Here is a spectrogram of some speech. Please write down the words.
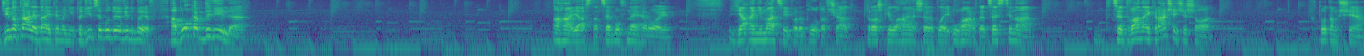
Ді Наталі дайте мені, тоді це буде відбив. Або Капдевілля. Ага, ясно, це був не герой. Я анімації переплутав чат. Трошки лагає шереплей. Угарте, це стіна. Це два найкращі чи що? Хто там ще?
